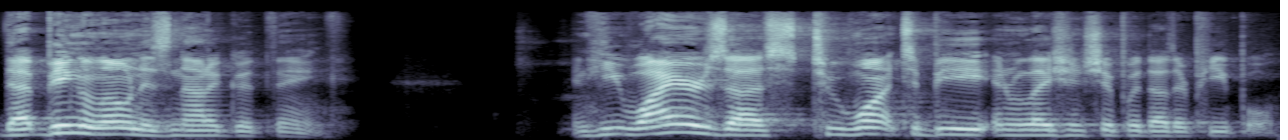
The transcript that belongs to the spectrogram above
that being alone is not a good thing. And He wires us to want to be in relationship with other people.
